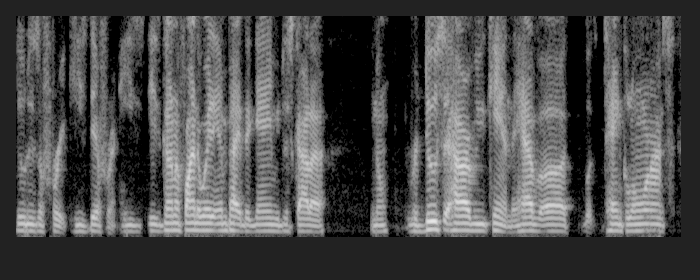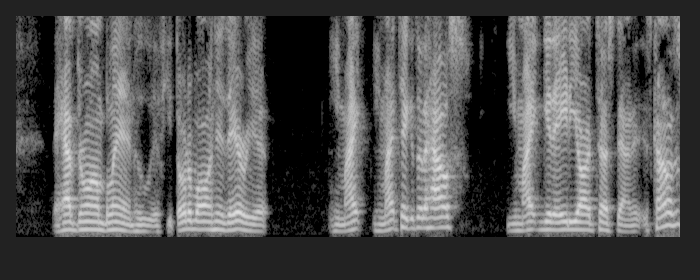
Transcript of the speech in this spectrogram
dude is a freak. He's different. He's he's gonna find a way to impact the game. You just gotta, you know, reduce it however you can. They have uh Tank Lawrence. They have DaRon Bland, who if you throw the ball in his area, he might he might take it to the house. You might get an 80 yard touchdown. It's kind of the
